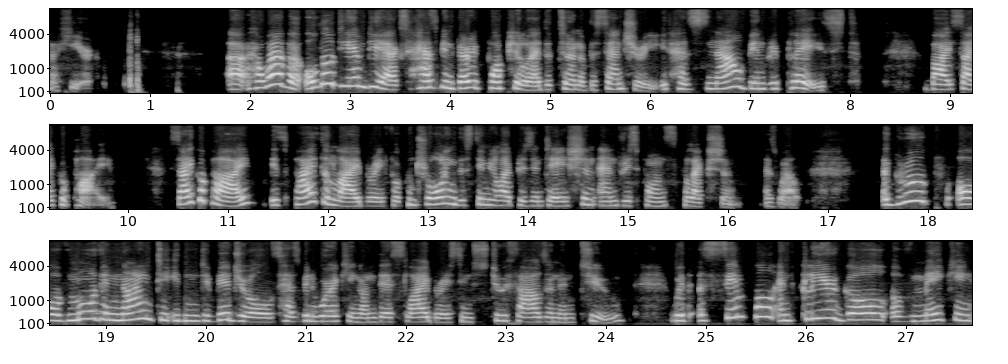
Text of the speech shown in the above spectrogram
uh, here. Uh, however, although DMDX has been very popular at the turn of the century, it has now been replaced by PsychoPy. PsychoPy is Python library for controlling the stimuli presentation and response collection as well. A group of more than 90 individuals has been working on this library since 2002 with a simple and clear goal of making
